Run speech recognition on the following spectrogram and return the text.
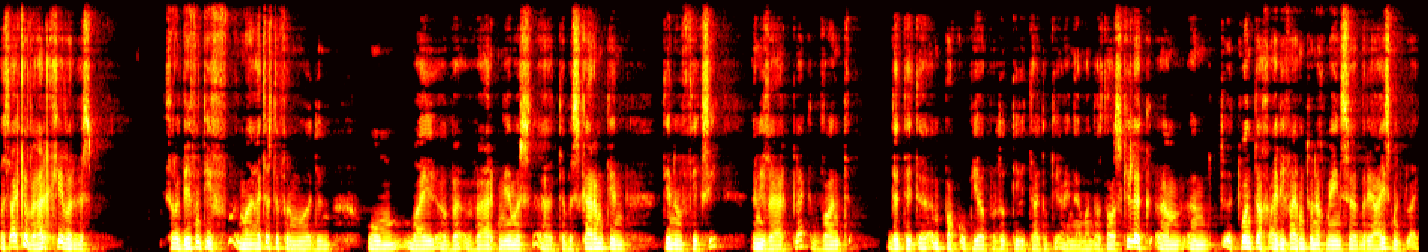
As ek 'n werkgewer is, sal ek definitief my uiterste vermoë doen om my uh, werknemers uh, te beskerm teen teen infeksie in die werkplek want dit het 'n impak op jou produktiwiteit op die einde want as daar skielik um, in 20 uit die 25 mense by die huis moet bly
